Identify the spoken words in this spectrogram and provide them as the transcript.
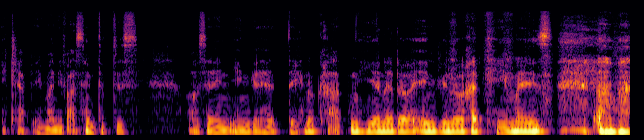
ich glaube, ich meine, ich weiß nicht, ob das außer in irgendwelche Technokratenhirne da irgendwie noch ein Thema ist. Aber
